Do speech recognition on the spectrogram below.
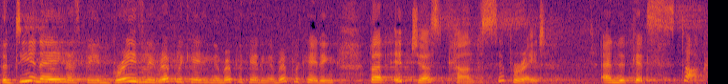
The DNA has been bravely replicating and replicating and replicating, but it just can't separate. And it gets stuck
